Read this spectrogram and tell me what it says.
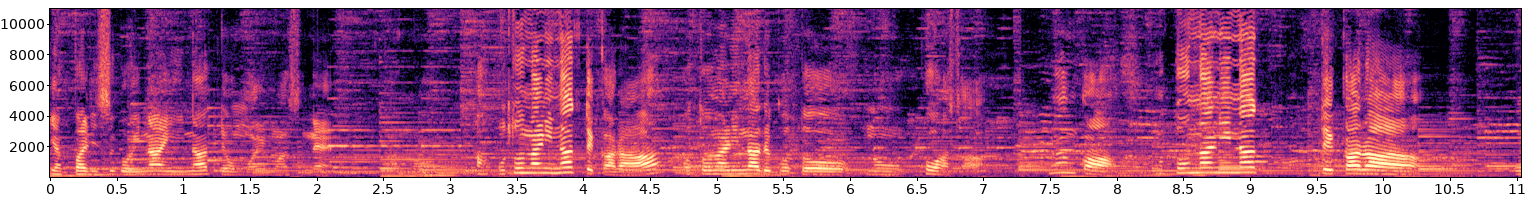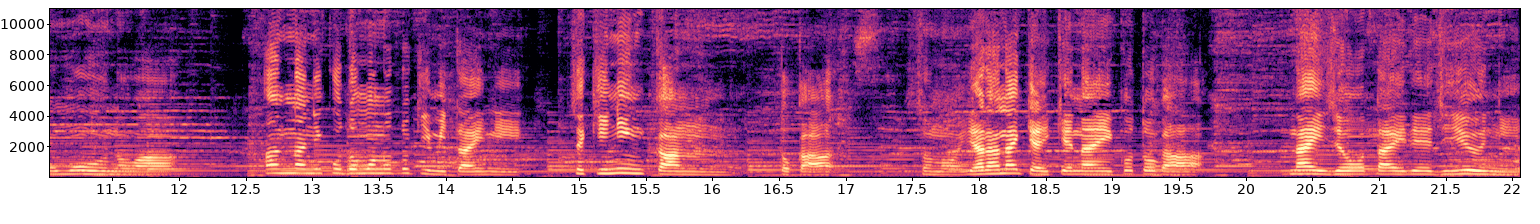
やっぱりすごいないいなって思いますね。大人になってから大人になることの怖さなんか大人になってから思うのはあんなに子供の時みたいに責任感とかそのやらなきゃいけないことがない状態で自由に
